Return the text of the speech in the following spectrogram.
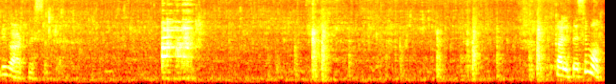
ఇది వాటర్ వేస్తారు కలిపేసి మూత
